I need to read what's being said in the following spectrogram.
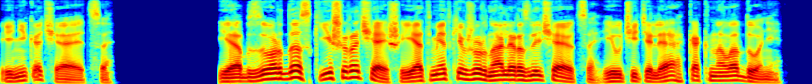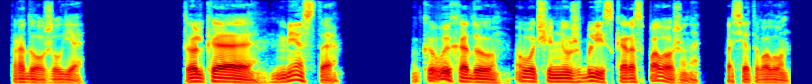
и не качается. И обзор доски широчайший, и отметки в журнале различаются, и учителя как на ладони, — продолжил я. Только место к выходу очень уж близко расположено, — посетовал он.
